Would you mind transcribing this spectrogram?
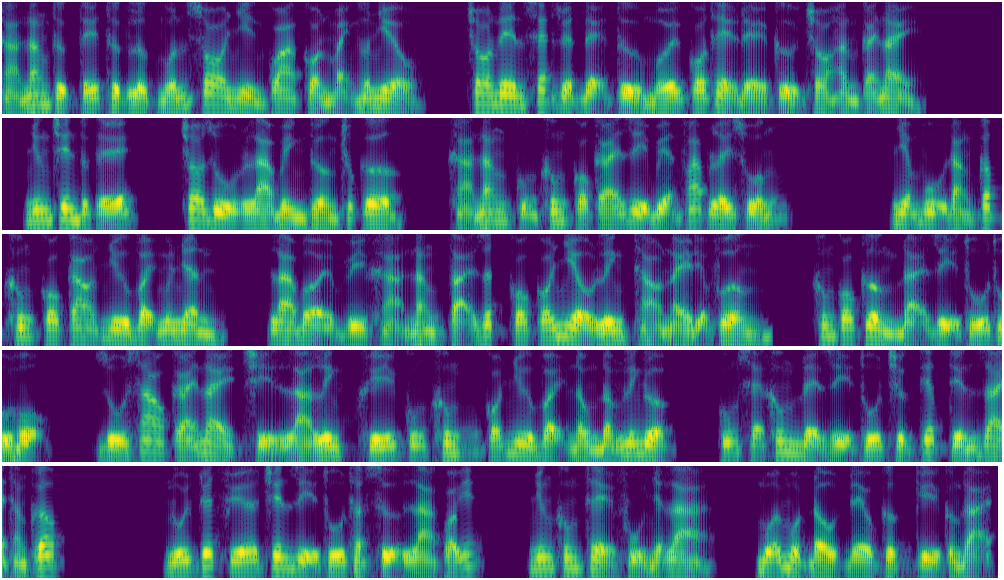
khả năng thực tế thực lực muốn so nhìn qua còn mạnh hơn nhiều, cho nên xét duyệt đệ tử mới có thể đề cử cho hắn cái này. Nhưng trên thực tế, cho dù là bình thường trúc cơ khả năng cũng không có cái gì biện pháp lấy xuống. Nhiệm vụ đẳng cấp không có cao như vậy nguyên nhân là bởi vì khả năng tại rất có có nhiều linh thảo này địa phương, không có cường đại dị thú thủ hộ, dù sao cái này chỉ là linh khí cũng không có như vậy nồng đậm linh được, cũng sẽ không để dị thú trực tiếp tiến giai thăng cấp. Núi tuyết phía trên dị thú thật sự là quá ít, nhưng không thể phủ nhận là, mỗi một đầu đều cực kỳ cường đại,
